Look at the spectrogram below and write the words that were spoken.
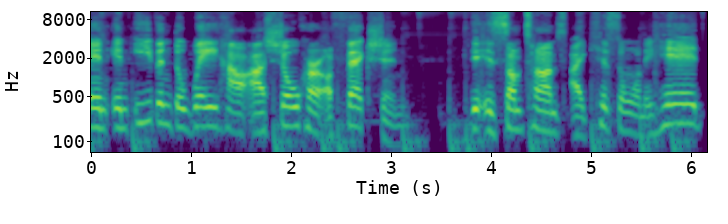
and, and even the way how I show her affection is sometimes I kiss her on the head.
